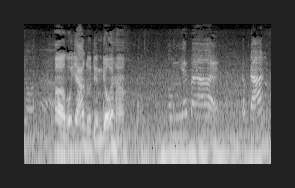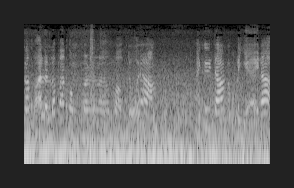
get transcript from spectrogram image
vô thôi à. ờ cô giáo đưa điểm dối hả Cùng với ba ơi Lúc đó có phải là lúc ba cùng mình là một tuổi không? Mấy cái đó rất là dễ đó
